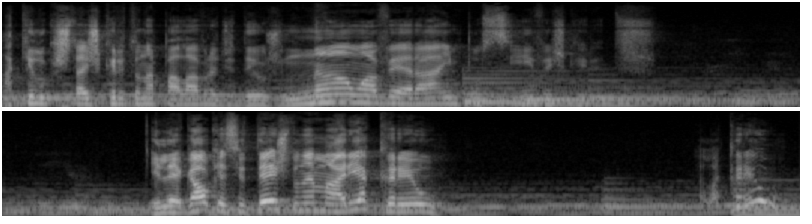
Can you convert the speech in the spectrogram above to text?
aquilo que está escrito na palavra de Deus. Não haverá impossíveis, queridos. E legal que esse texto, né? Maria creu. Ela creu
